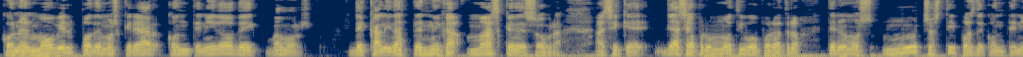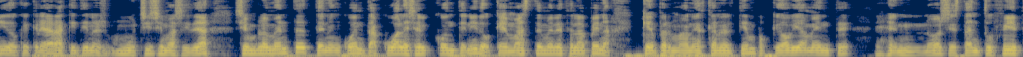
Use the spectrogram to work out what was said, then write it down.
Con el móvil podemos crear contenido de, vamos, de calidad técnica más que de sobra. Así que, ya sea por un motivo o por otro, tenemos muchos tipos de contenido que crear. Aquí tienes muchísimas ideas. Simplemente ten en cuenta cuál es el contenido que más te merece la pena que permanezca en el tiempo, que obviamente ¿no? Si está en tu feed,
